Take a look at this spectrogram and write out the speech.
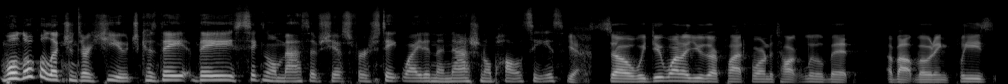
Well, local elections are huge because they they signal massive shifts for statewide and the national policies. Yes. So we do want to use our platform to talk a little bit about voting. Please,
